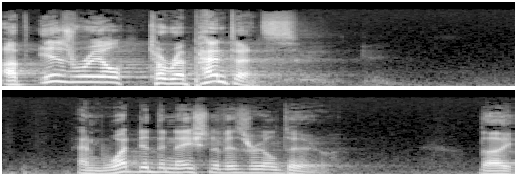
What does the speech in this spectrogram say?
of Israel to repentance. And what did the nation of Israel do? the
